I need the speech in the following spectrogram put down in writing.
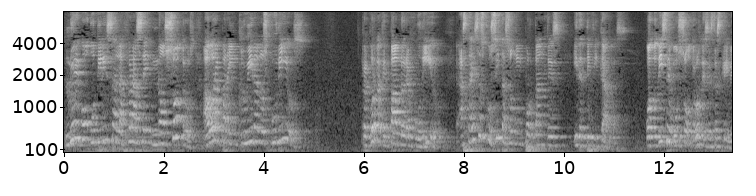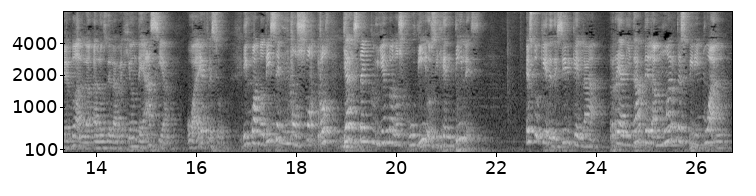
luego utiliza la frase nosotros, ahora para incluir a los judíos. Recuerda que Pablo era judío. Hasta esas cositas son importantes identificarlas. Cuando dice vosotros, les está escribiendo a, a los de la región de Asia o a Éfeso. Y cuando dice nosotros, ya está incluyendo a los judíos y gentiles. Esto quiere decir que la realidad de la muerte espiritual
